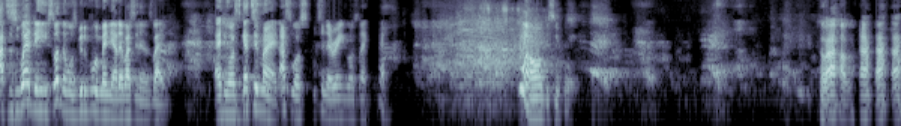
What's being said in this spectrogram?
at his wedding, he saw the most beautiful woman he had ever seen in his life. And he was getting married. As he was putting the ring, he was like, hey, who are all these people? Wow.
